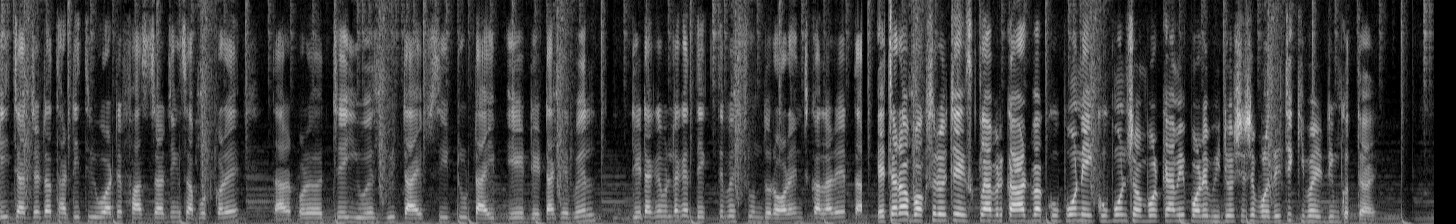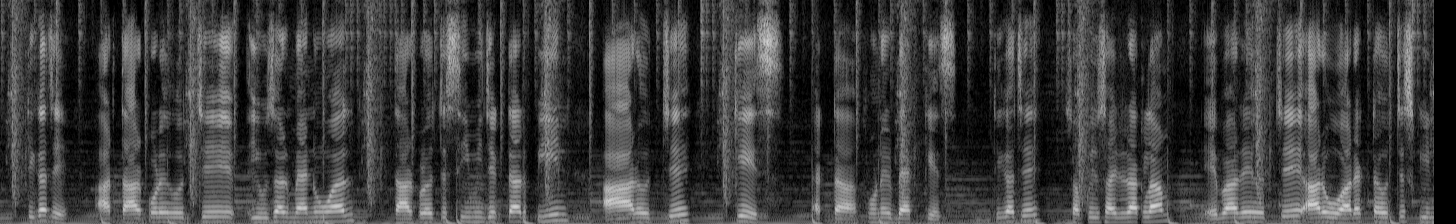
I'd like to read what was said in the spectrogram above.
এই চার্জারটা থার্টি থ্রি ওয়াটে ফাস্ট চার্জিং সাপোর্ট করে। তারপরে হচ্ছে USB type C to type A data cable data কেবলটাকে দেখতে বেশ সুন্দর অরেঞ্জ কালারের এছাড়াও বক্সে রয়েছে এক্স ক্লাবের কার্ড বা কুপন এই কুপন সম্পর্কে আমি পরে ভিডিও শেষে বলে দিচ্ছি, কীভাবে রিডিম করতে হয়। ঠিক আছে? আর তারপরে হচ্ছে ইউজার ম্যানুয়াল তারপরে হচ্ছে সিম ইজেক্টার পিন আর হচ্ছে কেস একটা ফোনের ব্যাক কেস ঠিক আছে? সব কিছু সাইডে রাখলাম। এবারে হচ্ছে আরও আর একটা হচ্ছে স্ক্রিন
